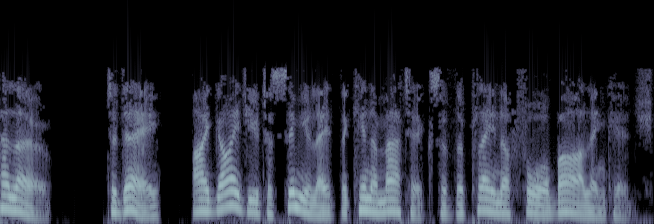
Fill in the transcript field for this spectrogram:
Hello. Today, I guide you to simulate the kinematics of the planar 4-bar linkage.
